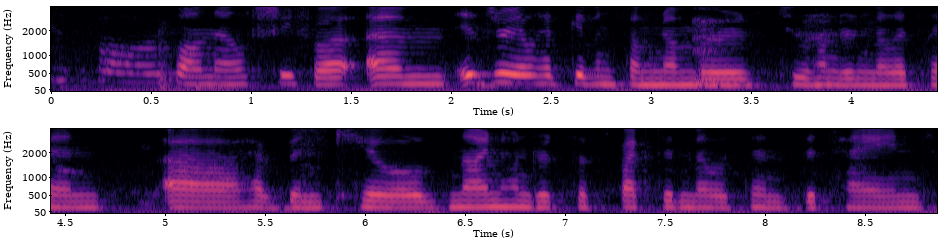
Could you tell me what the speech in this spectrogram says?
Just to follow up on Al Shifa, um, Israel has given some numbers. 200 militants uh, have been killed, 900 suspected militants detained,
